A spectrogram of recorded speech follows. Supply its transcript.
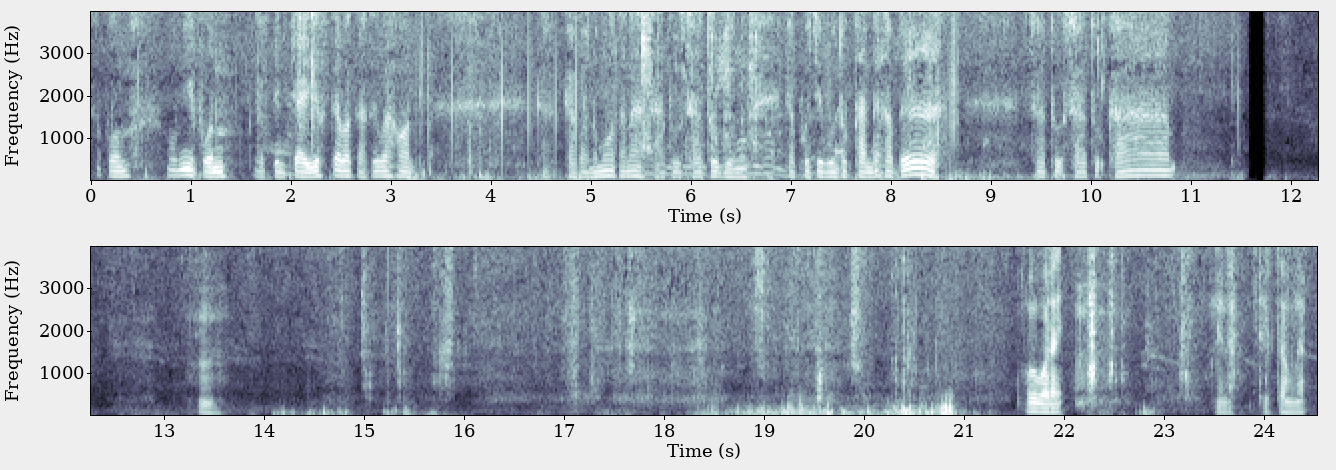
ครับผมบ่มีฝนก็เป็นใจอยู่แต่ว่าก็ถือว่าห่อนกับอนุโมทนาสาธุสาธุบุญกับผู้ใจบุญทุกท่านนะครับ เด้อสาธุสาธุครับโอ้บ่ได้องแล้ว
